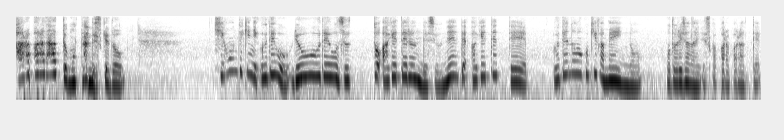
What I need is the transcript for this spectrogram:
パラパラだって思ったんですけど基本的に腕を両腕をずっと上げてるんですよね。で上げてて腕の動きがメインの踊りじゃないですかパラパラって。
